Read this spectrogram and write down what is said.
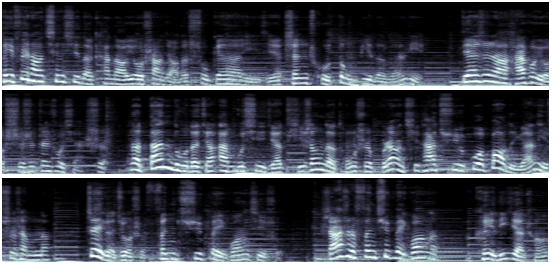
可以非常清晰地看到右上角的树根啊，以及深处洞壁的纹理。电视上还会有实时帧数显示。那单独的将暗部细节提升的同时，不让其他区域过曝的原理是什么呢？这个就是分区背光技术。啥是分区背光呢？可以理解成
